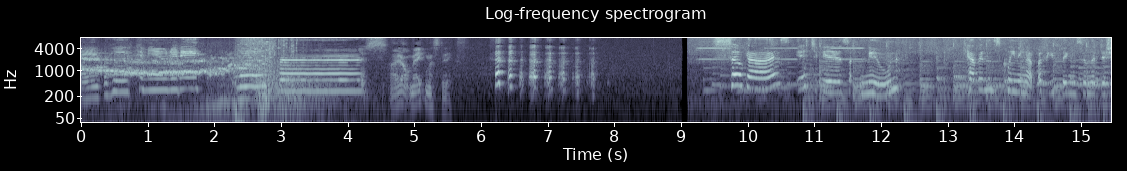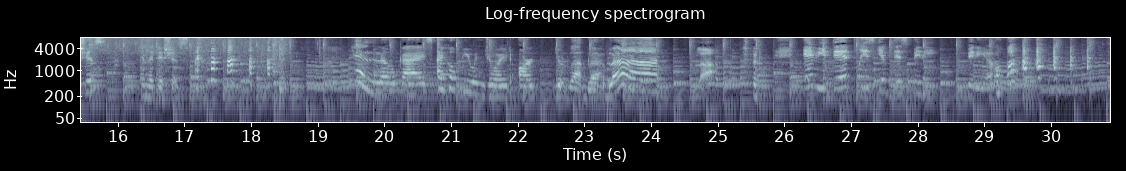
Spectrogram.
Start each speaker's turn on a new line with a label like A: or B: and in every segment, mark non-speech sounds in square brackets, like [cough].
A: Neighborhood community bloopers.
B: I don't make mistakes.
A: So guys, it is noon. Kevin's cleaning up a few things in the dishes. In the dishes. [laughs] Hello guys, I hope you enjoyed our your blah blah blah blah. [laughs] if you did, please give this bitty video. [laughs]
